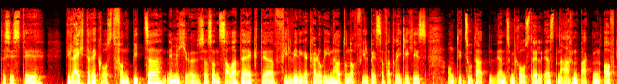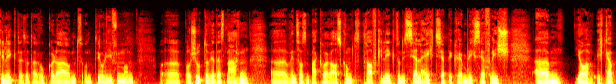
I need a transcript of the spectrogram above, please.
Das ist die die leichtere Kost von Pizza, nämlich äh, so ein Sauerteig, der viel weniger Kalorien hat und auch viel besser verträglich ist. Und die Zutaten werden zum Großteil erst nach dem Backen aufgelegt, also der Rucola und, und die Oliven und äh, Prosciutto wird erst nach, äh, wenn es aus dem Backrohr rauskommt, draufgelegt und ist sehr leicht, sehr bekömmlich, sehr frisch. Ähm, ja, ich glaube,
